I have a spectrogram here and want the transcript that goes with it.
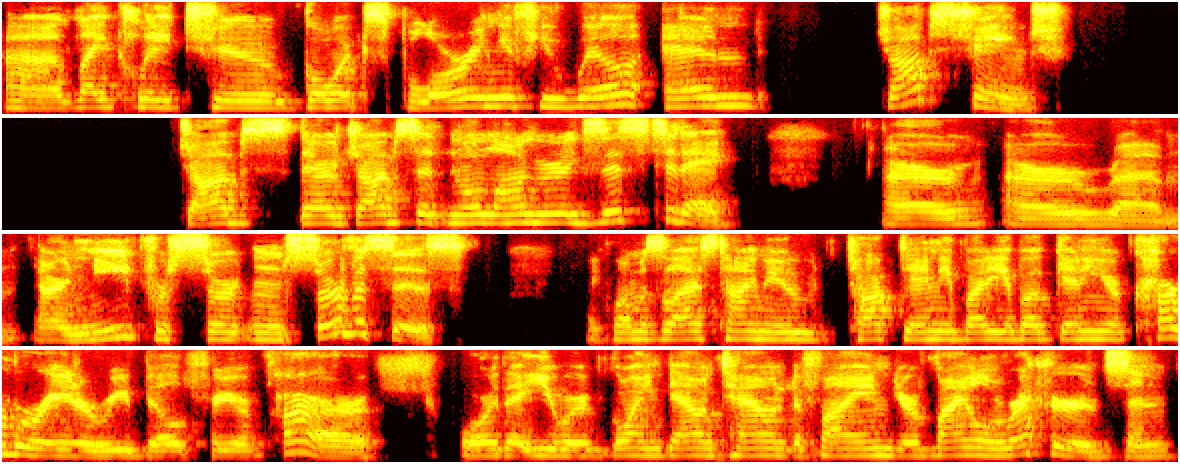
uh, likely to go exploring, if you will, and jobs change. Jobs, there are jobs that no longer exist today our our um, our need for certain services. Like when was the last time you talked to anybody about getting your carburetor rebuilt for your car, or that you were going downtown to find your vinyl records? And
